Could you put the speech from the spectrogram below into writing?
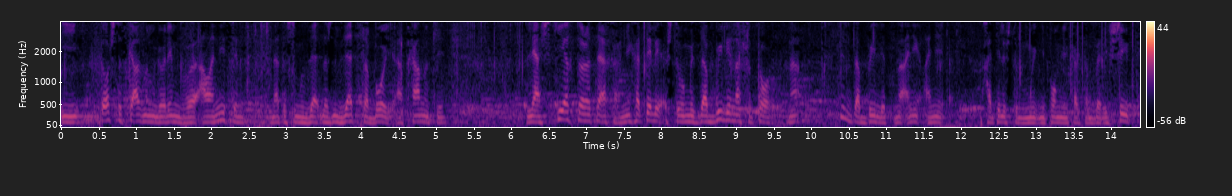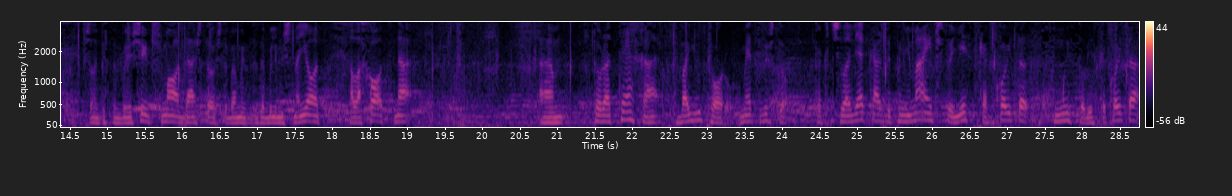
И то, что сказано, мы говорим в Аланисим, на то, что мы взять, должны взять с собой от Хануки, ляшкех Торатеха. Они хотели, чтобы мы забыли нашу Тору. Да? Забыли, но они, они хотели, чтобы мы не помнили, как там Берешит, что написано Берешит, Шмо, да, что, чтобы мы забыли Мишнайот, Аллахот, да. Эм, Торатеха, твою Тору. Имеется в виду, что как человек каждый понимает, что есть какой-то смысл, есть какой-то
